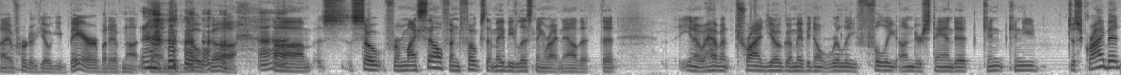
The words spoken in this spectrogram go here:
I have heard of ah. Yogi Bear, but I have not done yoga. Uh-huh. Um, so for myself and folks that may be listening right now that that you know haven't tried yoga, maybe don't really fully understand it, can can you describe it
